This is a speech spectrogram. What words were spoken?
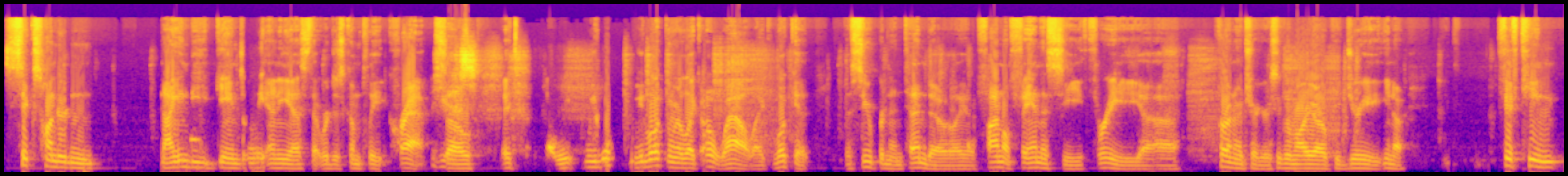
690 games on the NES that were just complete crap. Yes. So it's we, we look we look and we're like, oh wow, like look at the Super Nintendo, like Final Fantasy 3, uh, Chrono Trigger, Super Mario RPG, you know, 15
